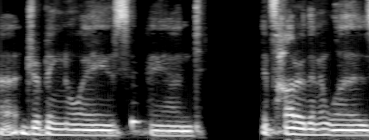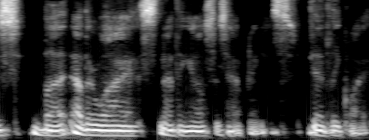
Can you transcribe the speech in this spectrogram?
uh, dripping noise, and it's hotter than it was, but otherwise nothing else is happening. It's deadly quiet.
